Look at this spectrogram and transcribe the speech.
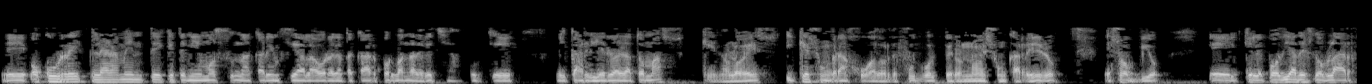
Eh, ocurre claramente que teníamos una carencia a la hora de atacar por banda derecha, porque el carrilero era Thomas, que no lo es, y que es un gran jugador de fútbol, pero no es un carrilero, es obvio. El que le podía desdoblar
